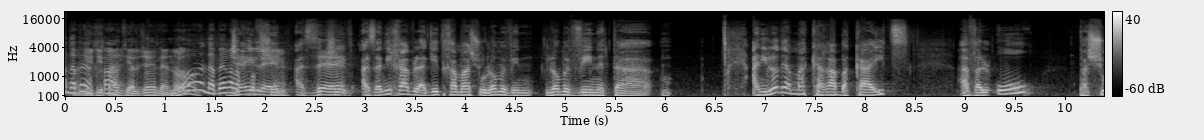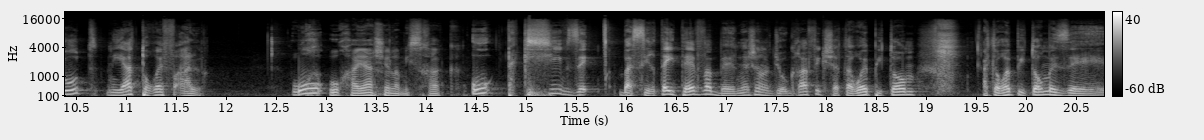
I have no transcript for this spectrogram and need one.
דבר, חיים. אני דיברתי על ג'יילן, לא? לא, דבר על החופשי. ג'יילן, אז תקשיב, אז אני חייב להגיד לך משהו, לא מבין, לא מבין את ה... אני לא יודע מה קרה בקיץ, אבל הוא פשוט נהיה טורף על. הוא, הוא חיה של המשחק. הוא, תקשיב, זה בסרטי טבע ב-National Geographic, שאתה רואה פתאום, אתה רואה פתאום איזה,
